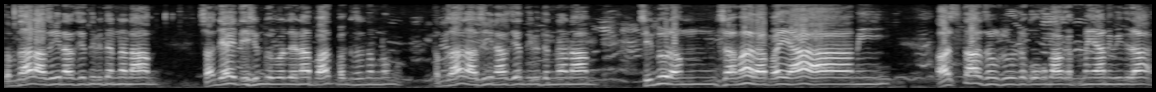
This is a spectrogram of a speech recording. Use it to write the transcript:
તમસાર રાશિ નાશ્યંતિ વિધનના નામ. સંજયતિ સિંદુર્વદેના પાત પંકજમ તમસાર રાશિ નાશ્યંતિ વિધનના નામ. સિંદુરમ સમર્પયામિ. હસ્તા સંસૃષ્ટ કુંકુમાકત્મયાની નિવિદા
